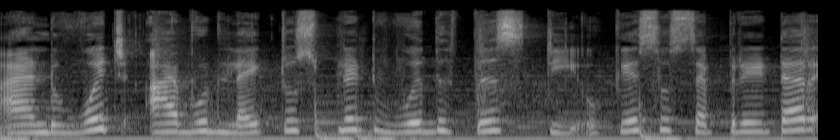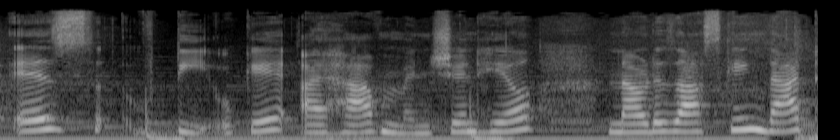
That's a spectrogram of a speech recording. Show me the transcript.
and which I would like to split with this T okay? So separator is T okay? I have mentioned here. Now it is asking that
